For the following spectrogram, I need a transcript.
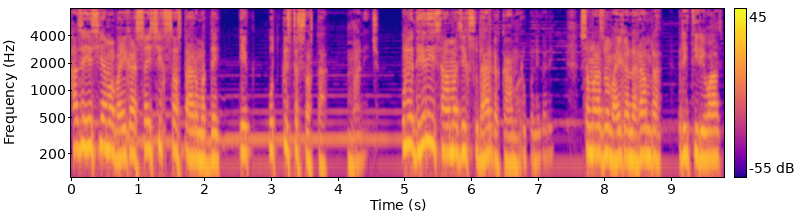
आज एसियामा भएका शैक्षिक संस्थाहरूमध्ये एक उत्कृष्ट संस्था मानिन्छ। उनले धेरै सामाजिक सुधारका कामहरू पनि गरे। समाजमा भएका नराम्रा रीतिरिवाज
